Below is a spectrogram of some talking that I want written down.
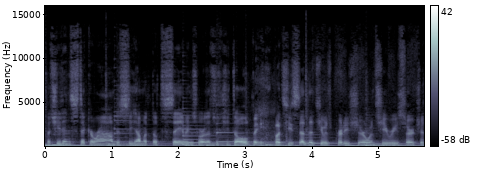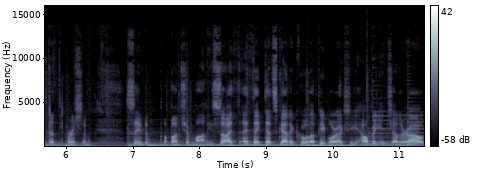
but she didn't stick around to see how much the savings were. That's what she told me. But she said that she was pretty sure when she researched it that the person saved a, a bunch of money. So I, I think that's kind of cool that people are actually helping each other out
